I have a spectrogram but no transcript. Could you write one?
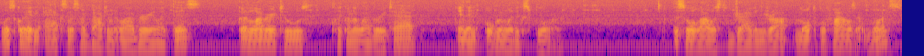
Let's go ahead and access our document library like this. Go to Library Tools, click on the Library tab, and then open with Explorer. This will allow us to drag and drop multiple files at once.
